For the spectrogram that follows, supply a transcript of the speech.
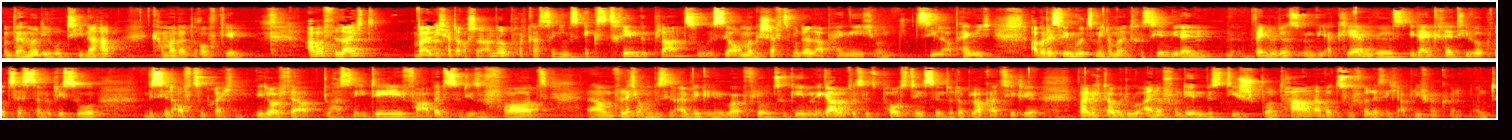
und wenn man die Routine hat, kann man da drauf gehen. Aber vielleicht weil ich hatte auch schon andere Podcasts, da ging es extrem geplant zu, ist ja auch immer geschäftsmodellabhängig und zielabhängig. Aber deswegen würde es mich nochmal interessieren, wie dein, wenn du das irgendwie erklären willst, wie dein kreativer Prozess dann wirklich so ein bisschen aufzubrechen. Wie läuft der ab? Du hast eine Idee, verarbeitest du die sofort? Ähm, vielleicht auch ein bisschen Einblick in den Workflow zu geben. Egal, ob das jetzt Postings sind oder Blogartikel, weil ich glaube, du einer von denen bist, die spontan, aber zuverlässig abliefern können. Und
